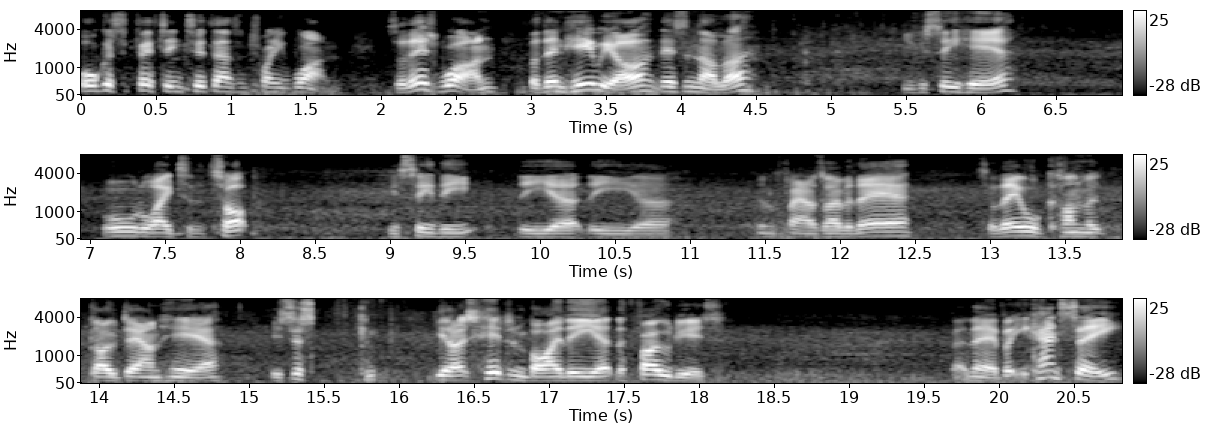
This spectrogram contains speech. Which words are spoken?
August 15 2021 so there's one but then here we are there's another. You can see here all the way to the top. You can see the the uh, the uh, little flowers over there so they all kind of go down here. It's just you know it's hidden by the uh, the foliage. But there. But you can see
